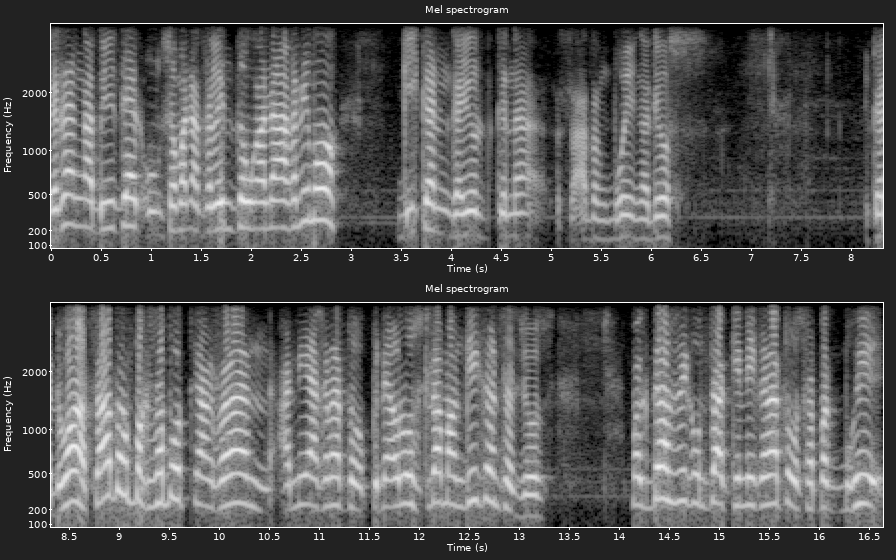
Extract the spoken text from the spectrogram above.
kana nga abilidad unsa man ang talento nga naa kanimo gikan gayud kana sa atong buhay nga Dios Kadua, sa atong pagsabot nga ang tanan aniya kanato pinaulos lamang gikan sa Dios magdasig unta kini kanato sa pagbuhi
